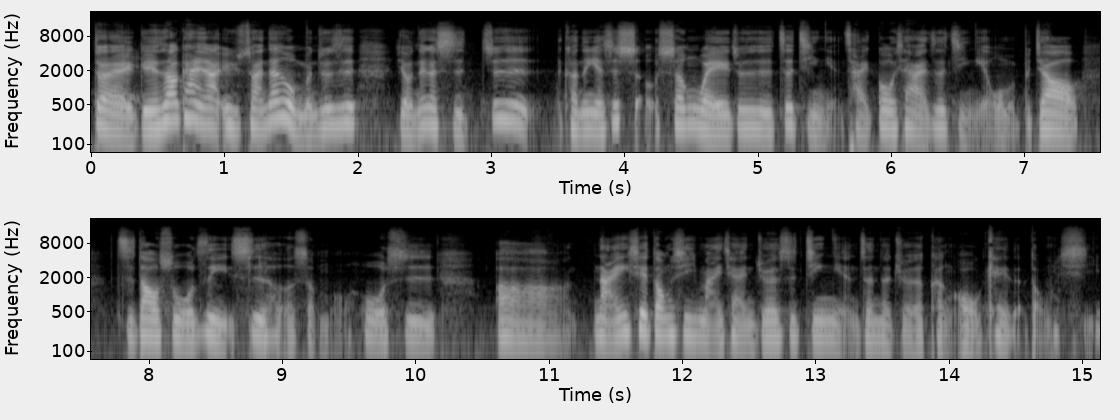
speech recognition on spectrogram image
对，也是要看一下预算，但是我们就是有那个时，就是可能也是身身为就是这几年采购下来这几年，我们比较知道说自己适合什么，或是呃哪一些东西买起来你觉得是今年真的觉得很 OK 的东西。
